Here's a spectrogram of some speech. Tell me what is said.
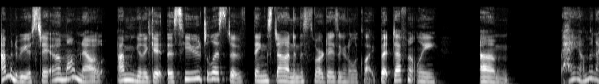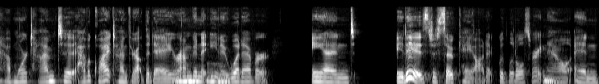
I'm going to be a stay at home mom now. I'm going to get this huge list of things done and this is what our days are going to look like. But definitely, um, hey, I'm going to have more time to have a quiet time throughout the day or I'm going to, you know, Mhm. whatever. And it is just so chaotic with littles right now. And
